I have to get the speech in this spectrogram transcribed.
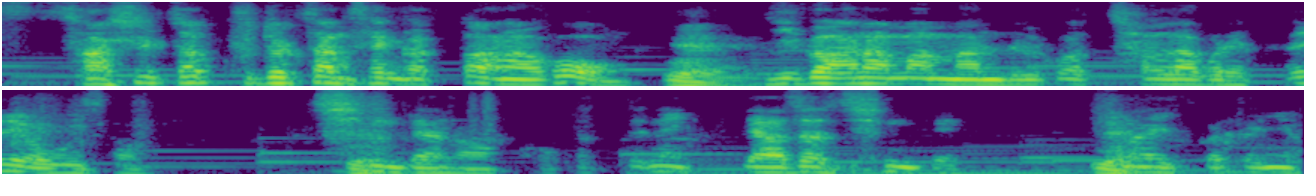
사실 저 구들장 생각도 안 하고 예. 이거 하나만 만들고 잘라 그랬어요 여기서 침대 넣고 그랬더니 야자 침대 예. 하나 있거든요.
